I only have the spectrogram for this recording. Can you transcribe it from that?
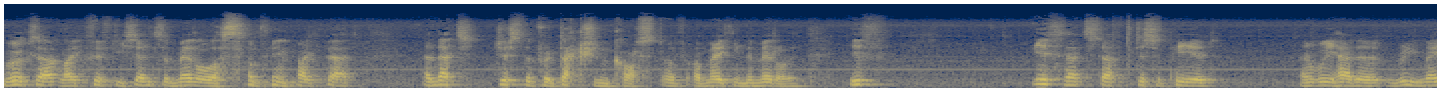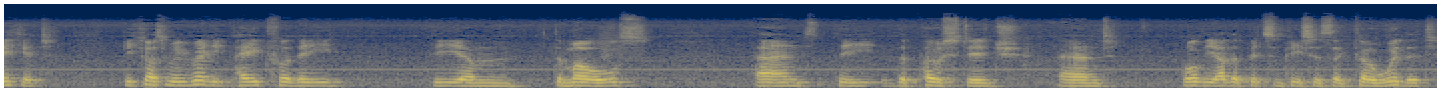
works out like 50 cents a medal or something like that. And that's just the production cost of, of making the medal. If, if that stuff disappeared and we had to remake it, because we already paid for the, the, um, the molds and the, the postage and all the other bits and pieces that go with it,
